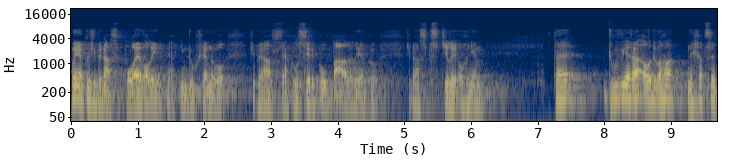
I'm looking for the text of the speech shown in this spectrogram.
To je jako, že by nás polévali nějakým duchem, nebo že by nás nějakou sirkou pálili, jako, že by nás křtili ohněm. To je důvěra a odvaha nechat se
